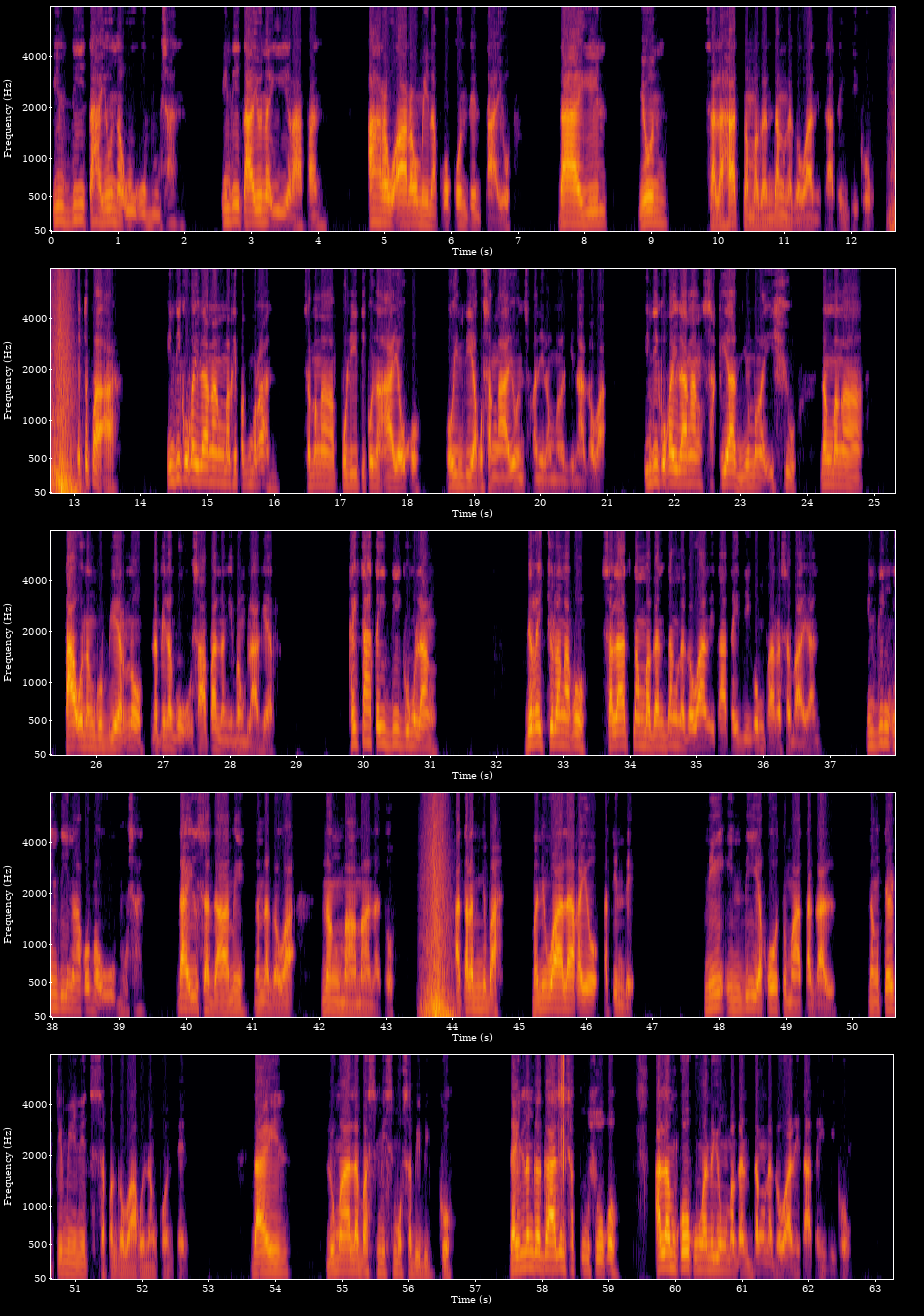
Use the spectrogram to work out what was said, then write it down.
hindi tayo nauubusan. Hindi tayo naiirapan. Araw-araw may nako-content tayo. Dahil yun sa lahat ng magandang nagawa ni Tatay Digong. Ito pa ah, hindi ko kailangang makipagmuran sa mga politiko na ayaw ko o hindi ako sangayon sa kanilang mga ginagawa. Hindi ko kailangang sakyan yung mga issue ng mga tao ng gobyerno na pinag-uusapan ng ibang vlogger. Kay Tatay Digong lang. Diretso lang ako sa lahat ng magandang nagawa ni Tatay Digong para sa bayan. Hinding hindi na ako mauubusan dahil sa dami na nagawa ng mama na to. At alam nyo ba, maniwala kayo at hindi. Ni hindi ako tumatagal ng 30 minutes sa paggawa ko ng content. Dahil lumalabas mismo sa bibig ko. Dahil nanggagaling sa puso ko. Alam ko kung ano yung magandang nagawa ni Tatay Digong.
